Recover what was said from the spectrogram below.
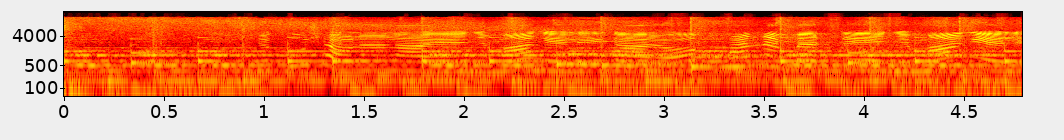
ယခုလျှောက်လန်းလာရဲ့ညီမငယ်လေးကတော့ဖန်းနံပါတ်1ညီမငယ်လေး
